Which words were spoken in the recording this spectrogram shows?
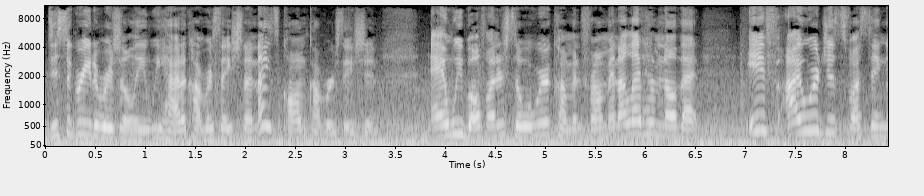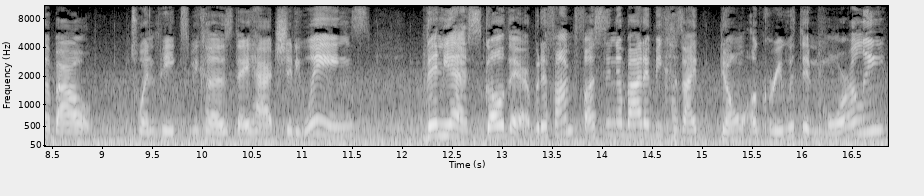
disagreed originally. We had a conversation, a nice, calm conversation, and we both understood where we were coming from. And I let him know that if I were just fussing about Twin Peaks because they had shitty wings, then yes, go there. But if I'm fussing about it because I don't agree with it morally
